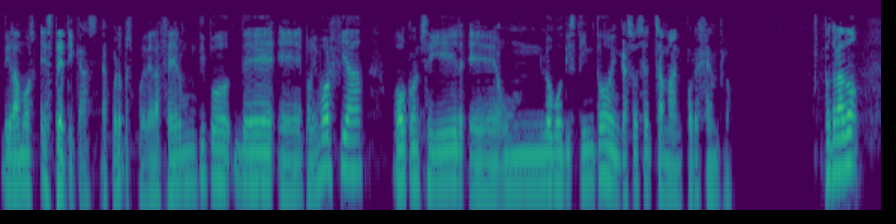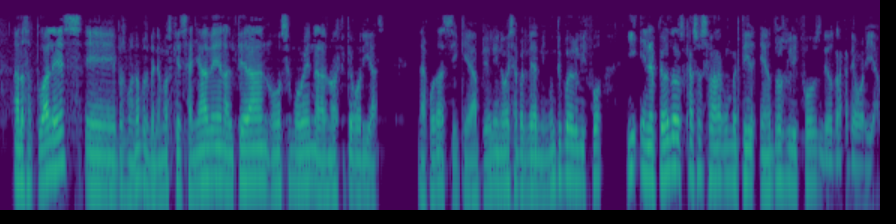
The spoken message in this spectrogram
digamos estéticas de acuerdo pues poder hacer un tipo de polimorfia o conseguir eh, un lobo distinto en caso de ser chamán por ejemplo por otro lado a los actuales pues bueno pues veremos que se añaden alteran o se mueven a las nuevas categorías ¿De acuerdo? Así que a priori no vais a perder ningún tipo de glifo y en el peor de los casos se van a convertir en otros glifos de otra categoría.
